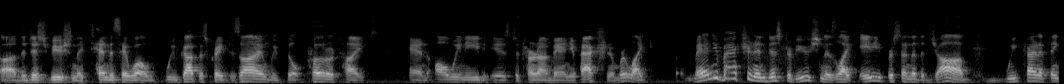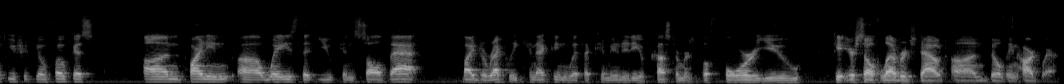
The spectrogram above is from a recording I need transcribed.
uh, the distribution. They tend to say, well, we've got this great design, we've built prototypes, and all we need is to turn on manufacturing. And we're like, manufacturing and distribution is like 80% of the job. We kind of think you should go focus on finding uh, ways that you can solve that by directly connecting with a community of customers before you get yourself leveraged out on building hardware.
